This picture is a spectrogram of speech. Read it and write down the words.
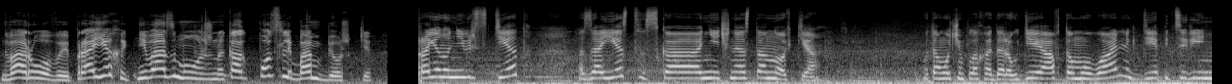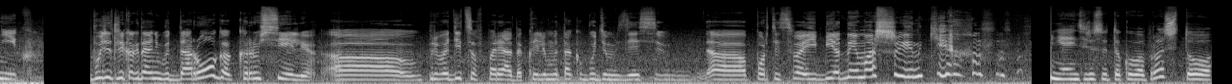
дворовые? Проехать невозможно, как после бомбежки. Район университет, заезд с конечной остановки. Вот там очень плохая дорога. Где автомывальник, где пятеренник. Будет ли когда-нибудь дорога, карусели э, приводиться в порядок? Или мы так и будем здесь э, портить свои бедные машинки? Меня интересует такой вопрос, что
